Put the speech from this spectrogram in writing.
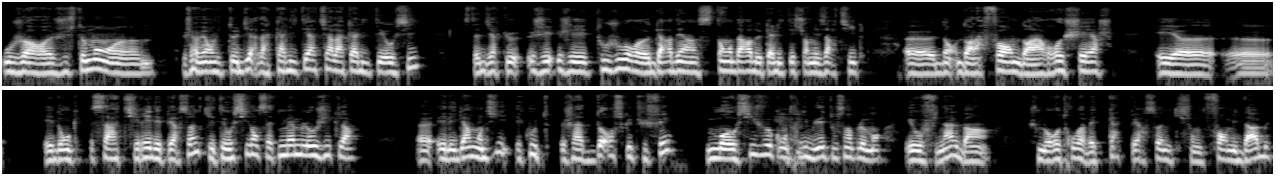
où, genre, justement, j'avais envie de te dire, la qualité attire la qualité aussi. C'est-à-dire que j'ai toujours gardé un standard de qualité sur mes articles, euh, dans, la forme, dans la recherche. Et, euh, euh, et donc, ça a attiré des personnes qui étaient aussi dans cette même logique-là. et les gars m'ont dit, écoute, j'adore ce que tu fais, moi aussi je veux contribuer tout simplement. Et au final, ben, je me retrouve avec quatre personnes qui sont formidables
